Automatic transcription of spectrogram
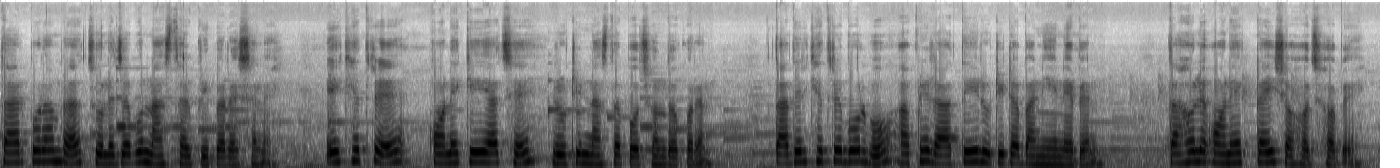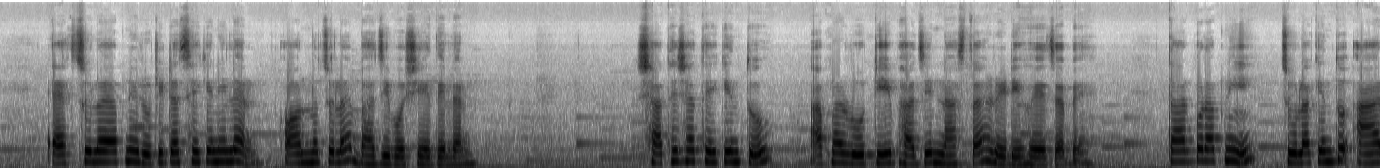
তারপর আমরা চলে যাব নাস্তার প্রিপারেশনে। এক্ষেত্রে অনেকেই আছে রুটির নাস্তা পছন্দ করেন। তাদের ক্ষেত্রে বলব, আপনি রাতেই রুটিটা বানিয়ে নেবেন। তাহলে অনেকটাই সহজ হবে। এক চুলায় আপনি রুটিটা ছেঁকে নিলেন, অন্য চুলায় ভাজি বসিয়ে দিলেন। সাথে সাথে কিন্তু আপনার রুটি, ভাজির নাস্তা রেডি হয়ে যাবে। তারপর আপনি চুলা কিন্তু আর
